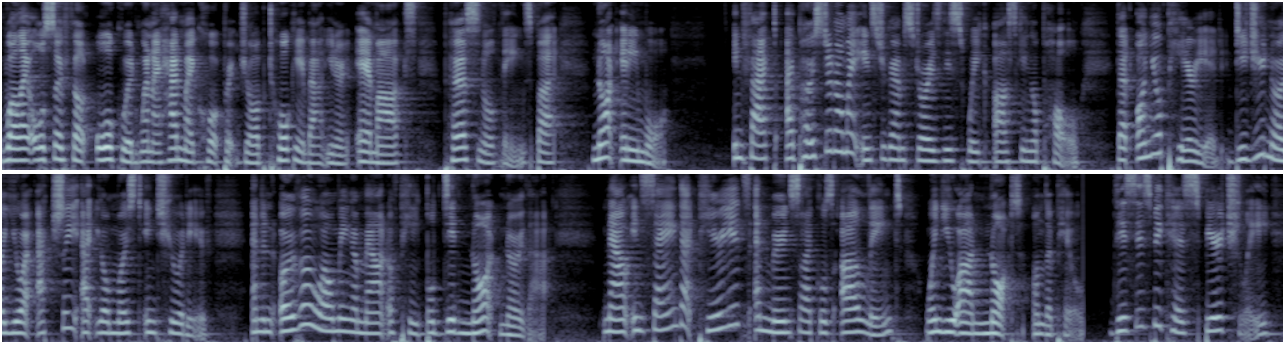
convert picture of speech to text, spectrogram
while I also felt awkward when I had my corporate job talking about, you know, air marks, personal things, but not anymore. In fact, I posted on my Instagram stories this week asking a poll that on your period, did you know you are actually at your most intuitive? And an overwhelming amount of people did not know that. Now, in saying that periods and moon cycles are linked when you are not on the pill, this is because spiritually,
